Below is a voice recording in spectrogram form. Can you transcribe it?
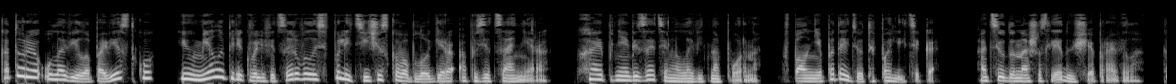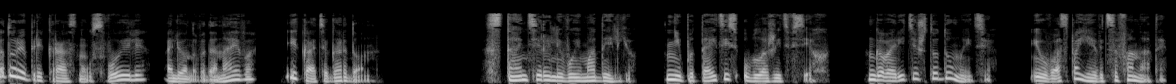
которая уловила повестку и умело переквалифицировалась в политического блогера-оппозиционера. Хайп не обязательно ловить на порно. Вполне подойдет и политика. Отсюда наше следующее правило которые прекрасно усвоили Алена Водонаева и Катя Гордон. Станьте ролевой моделью. Не пытайтесь ублажить всех. Говорите, что думаете, и у вас появятся фанаты.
